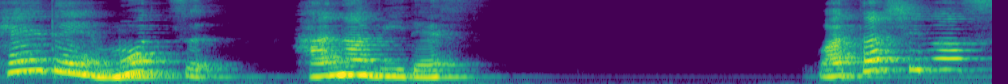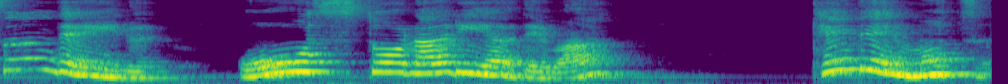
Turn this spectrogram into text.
手で持つ花火です。私が住んでいるオーストラリアでは手で持つ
